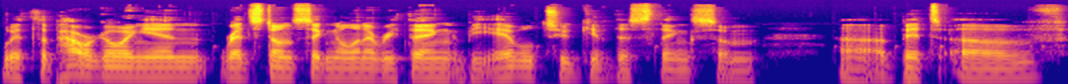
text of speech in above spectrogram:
with the power going in, redstone signal and everything, be able to give this thing some uh, a bit of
